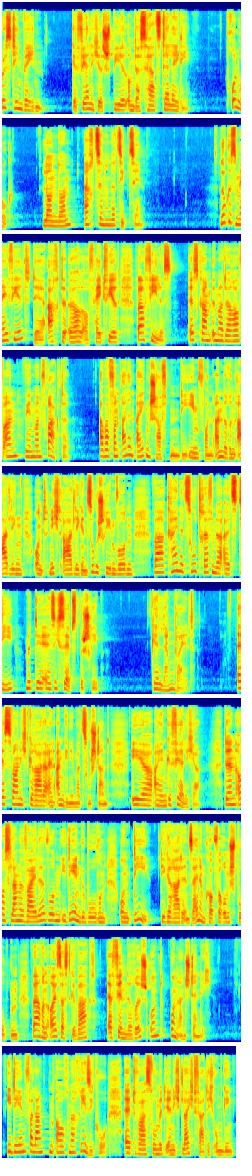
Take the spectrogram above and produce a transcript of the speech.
Christine Waden. Gefährliches Spiel um das Herz der Lady. Prolog. London 1817. Lucas Mayfield, der achte Earl of Hatfield, war vieles. Es kam immer darauf an, wen man fragte. Aber von allen Eigenschaften, die ihm von anderen Adligen und Nichtadligen zugeschrieben wurden, war keine zutreffender als die, mit der er sich selbst beschrieb. Gelangweilt. Es war nicht gerade ein angenehmer Zustand, eher ein gefährlicher. Denn aus Langeweile wurden Ideen geboren, und die, die gerade in seinem Kopf herumspukten, waren äußerst gewagt, erfinderisch und unanständig. Ideen verlangten auch nach Risiko, etwas, womit er nicht leichtfertig umging.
